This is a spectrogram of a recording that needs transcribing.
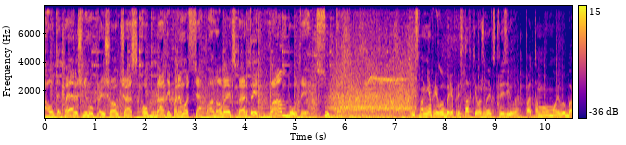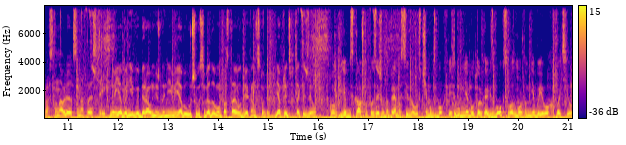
А у теперішньому прийшов час обрати переможця. Панове експерти, вам бути суддями. Лично мне при выборе приставки важны эксклюзивы, поэтому мой выбор останавливается на PS3. Ну, я бы не выбирал между ними, я бы лучше у себя дома поставил две консоли. Я, в принципе, так и сделал. Вот я бы не сказал, что PlayStation там прямо сильно лучше, чем Xbox. Если бы у меня был только Xbox, возможно, мне бы его хватило.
